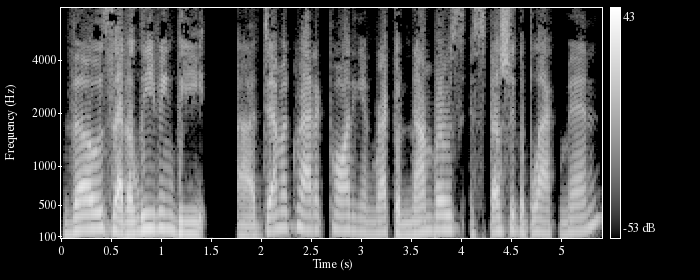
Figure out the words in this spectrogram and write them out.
those that are leaving the uh, Democratic Party in record numbers, especially the black men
